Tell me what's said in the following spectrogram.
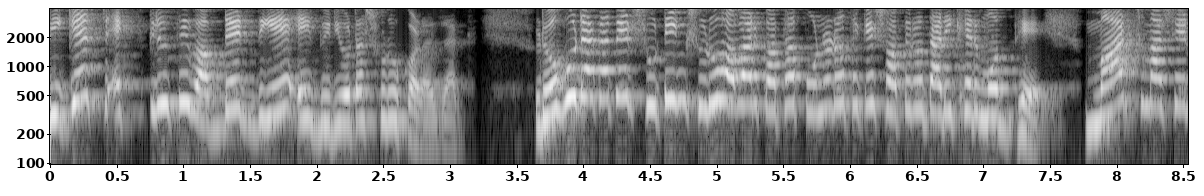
বিগেস্ট এক্সক্লুসিভ আপডেট দিয়ে এই ভিডিওটা শুরু করা যাক। রঘু ডাকাতের শুটিং শুরু হওয়ার কথা পনেরো থেকে সতেরো তারিখের মধ্যে। মার্চ মাসের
